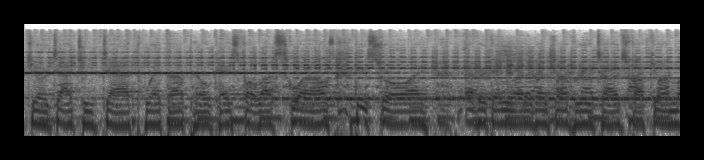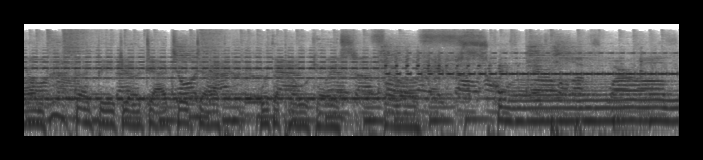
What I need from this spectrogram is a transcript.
Beat your dad to death with a pill case full of squirrels. Destroy everything on a bunch of retards. Fuck your mom. Then beat your dad to death with a pill case full of squirrels.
